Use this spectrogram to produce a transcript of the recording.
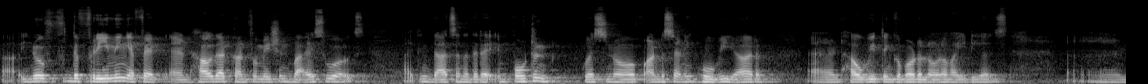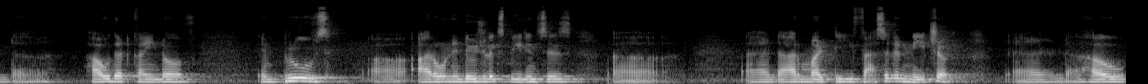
uh you know f- the framing effect and how that confirmation bias works i think that's another important question of understanding who we are and how we think about a lot of ideas. And uh, how that kind of improves our own individual experiences and our multifaceted nature and uh, how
